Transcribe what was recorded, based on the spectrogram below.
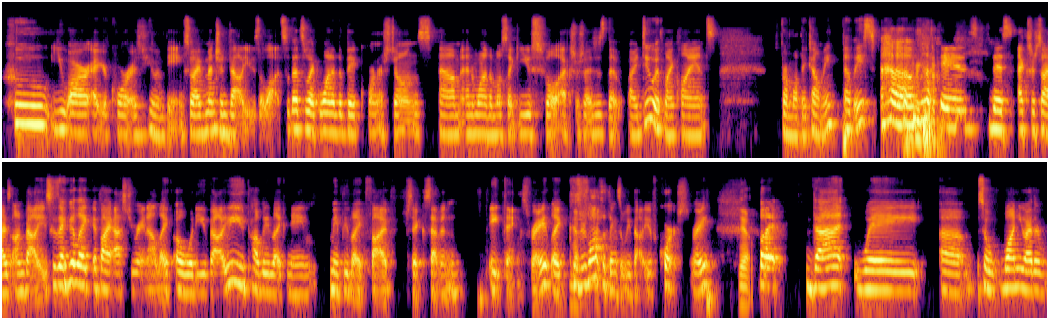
who you are at your core as a human being. So I've mentioned values a lot. So that's like one of the big cornerstones um, and one of the most like useful exercises that I do with my clients from what they tell me at least um, is this exercise on values. Because i feel like if i asked you right now like oh what do you value? you'd probably like name maybe like five six seven eight things right? Like because there's lots of things that we value of course right? Yeah. But that way uh, so one you either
